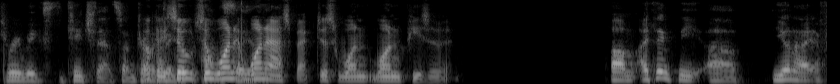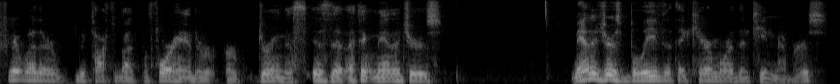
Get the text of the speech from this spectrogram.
three weeks to teach that, so I'm trying. To Okay, so so one one aspect, just one one piece of it. Um, I think the uh, you and I, I forget whether we talked about beforehand or, or during this, is that I think managers managers believe that they care more than team members,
